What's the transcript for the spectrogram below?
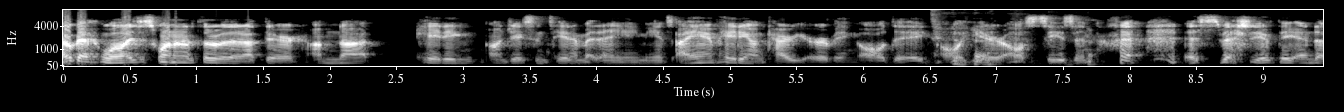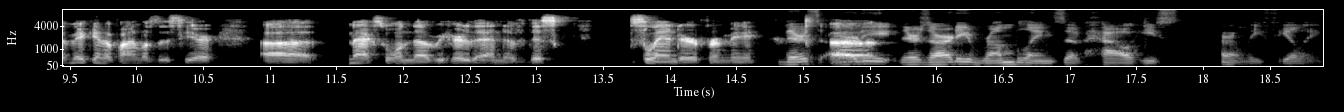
Okay, well, I just wanted to throw that out there. I'm not hating on Jayson Tatum at any means. I am hating on Kyrie Irving all day, all year, all season, especially if they end up making the finals this year. Uh, Max will never hear the end of this slander from me. There's Uh, already there's already rumblings of how he's currently feeling.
